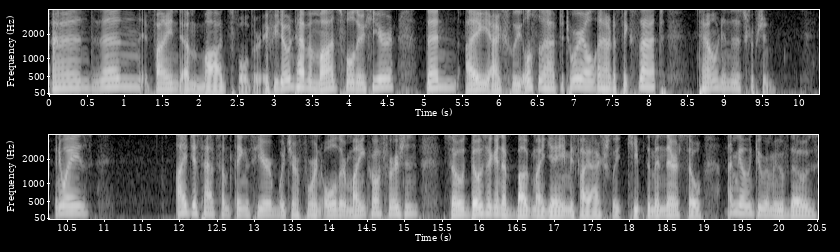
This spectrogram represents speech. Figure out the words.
and then find a mods folder. If you don't have a mods folder here, then I actually also have tutorial on how to fix that down in the description. Anyways, I just have some things here which are for an older Minecraft version, so those are going to bug my game if I actually keep them in there, so I'm going to remove those.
